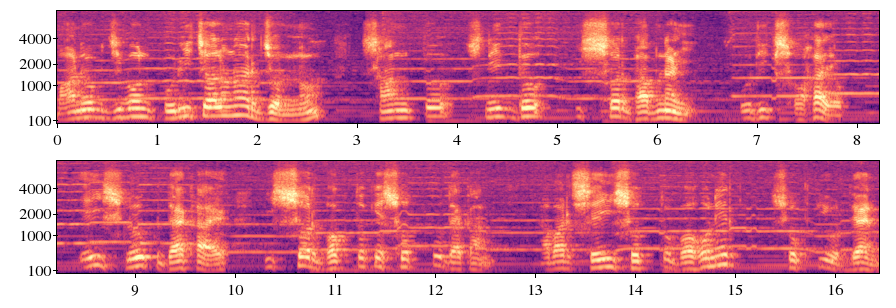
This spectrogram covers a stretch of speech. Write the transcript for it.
মানব জীবন পরিচালনার জন্য শান্ত, স্নিগ্ধ, ঈশ্বর ভাবনাই অধিক সহায়ক। এই শ্লোক দেখায় ঈশ্বর ভক্তকে সত্য দেখান, আবার সেই সত্য বহনের শক্তিও দেন।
